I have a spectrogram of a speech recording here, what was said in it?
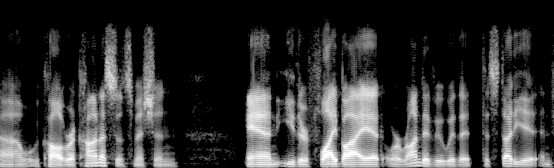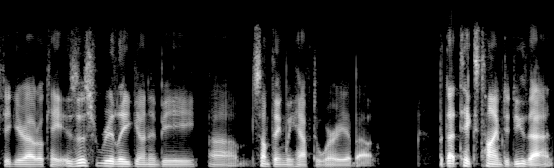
uh, what we call a reconnaissance mission, and either fly by it or rendezvous with it to study it and figure out, okay, is this really going to be um, something we have to worry about? But that takes time to do that.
